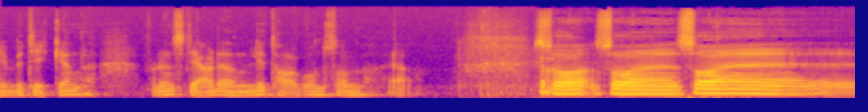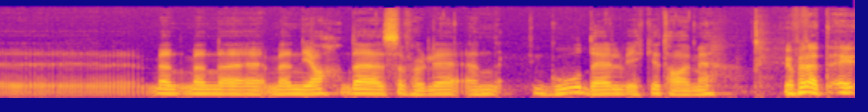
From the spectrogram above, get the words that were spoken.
i butikken for hun stjeler den Litagoen som ja. Så, så, så eh, men, men, eh, men, ja, det er selvfølgelig en god del vi ikke tar med. Ja, for, det,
